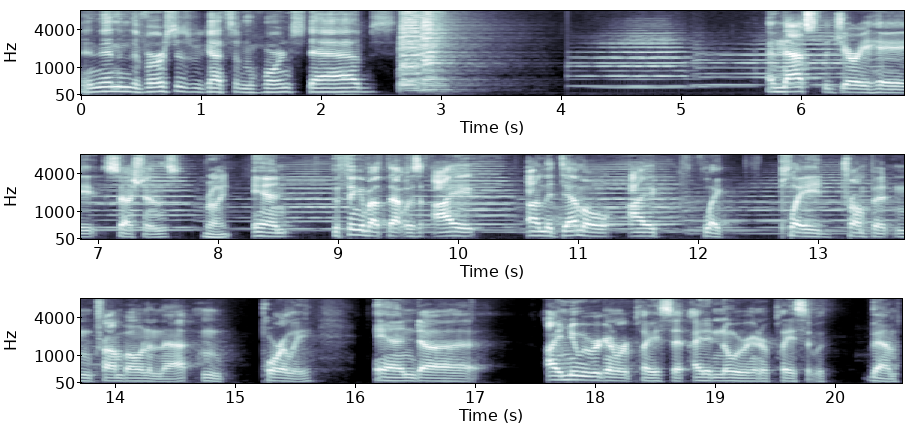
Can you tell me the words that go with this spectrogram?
And then in the verses, we got some horn stabs. And that's the Jerry Hey sessions. Right. And the thing about that was I on the demo I like played trumpet and trombone and that and poorly. And uh, I knew we were going to replace it. I didn't know we were going to replace it with them.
